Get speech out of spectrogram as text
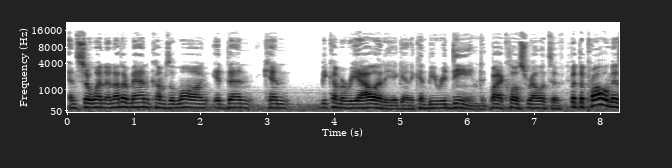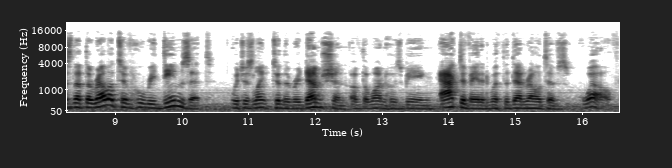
And so when another man comes along, it then can become a reality again. It can be redeemed by a close relative. But the problem is that the relative who redeems it, which is linked to the redemption of the one who's being activated with the dead relative's wealth,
